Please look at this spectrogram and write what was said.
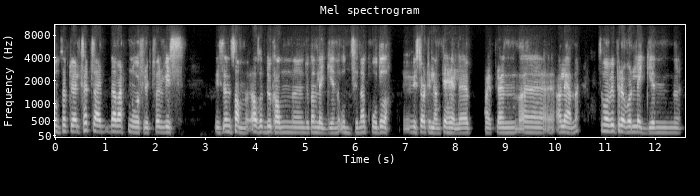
Konseptuelt sett så er det har vært noe frukt for hvis, hvis en samme, altså du kan, du kan legge inn ondsinna kode. da. Hvis du har tilgang til hele pipeline eh, alene, så må vi prøve å legge inn Eh,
